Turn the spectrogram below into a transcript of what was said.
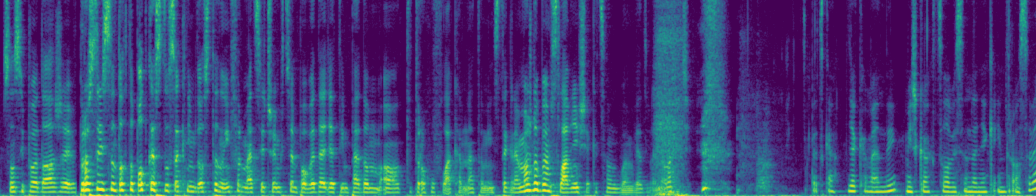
som si povedala, že prostredníctvom tohto podcastu sa k ním dostanú informácie, čo im chcem povedať a tým pádom o, to trochu flakám na tom Instagram. Možno budem slavnejšia, keď sa mu budem viac venovať. Pecka. Ďakujem, Andy. Miška, chcela by som dať nejaké intro o sebe?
